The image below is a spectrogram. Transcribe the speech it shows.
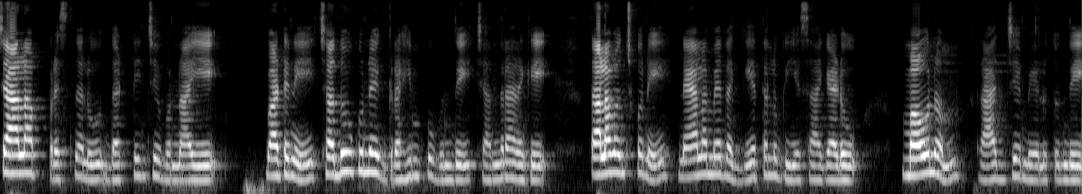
చాలా ప్రశ్నలు దట్టించి ఉన్నాయి. వాటిని చదువుకునే గ్రహింపు ఉంది చంద్రానికి. తల వంచుకొని నేల మీద గీతలు గీయసాగాడు. మౌనం రాజ్యమేలుతుంది.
